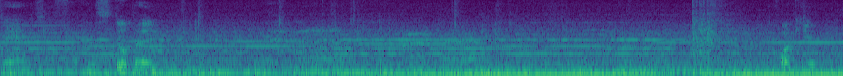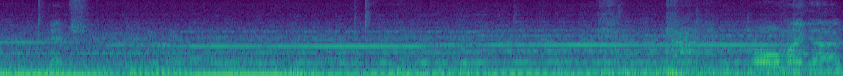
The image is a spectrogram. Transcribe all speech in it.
Damn, so fucking stupid. Fuck you, bitch. Oh my god.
